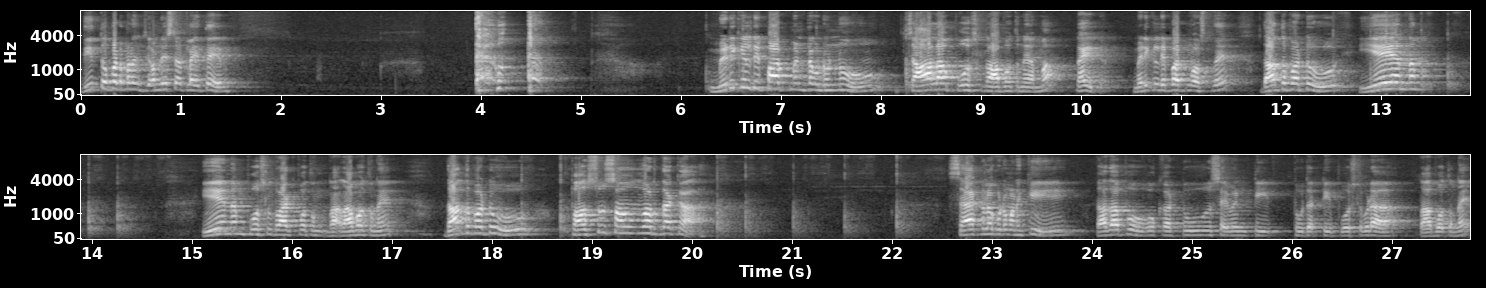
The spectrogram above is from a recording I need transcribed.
దీంతోపాటు మనం గమనించినట్లయితే మెడికల్ డిపార్ట్మెంట్లో కూడా చాలా పోస్టులు రాబోతున్నాయమ్మా. రైట్ మెడికల్ డిపార్ట్మెంట్ వస్తున్నాయి. దాంతోపాటు ఏఎన్ఎం ఏఎన్ఎం పోస్టులు రాకపోతు రాబోతున్నాయి. దాంతోపాటు పశు సంవర్ధక శాఖలో కూడా మనకి దాదాపు ఒక టూ సెవెంటీ టూ థర్టీ పోస్టులు కూడా రాబోతున్నాయి.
